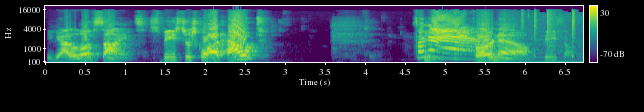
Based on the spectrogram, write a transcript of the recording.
You gotta love science. Speedster Squad out For Peace. now. for now. Peace out.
